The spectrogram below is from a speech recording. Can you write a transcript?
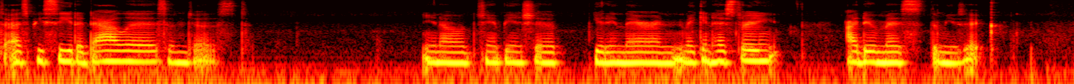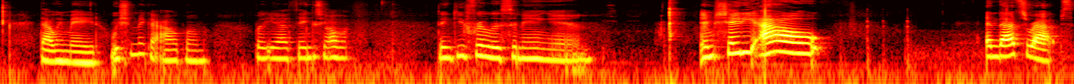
to SPC to Dallas and just you know, championship, getting there and making history, I do miss the music that we made. We should make an album. But yeah, thanks y'all. Thank you for listening and M Shady out. And that's wraps.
